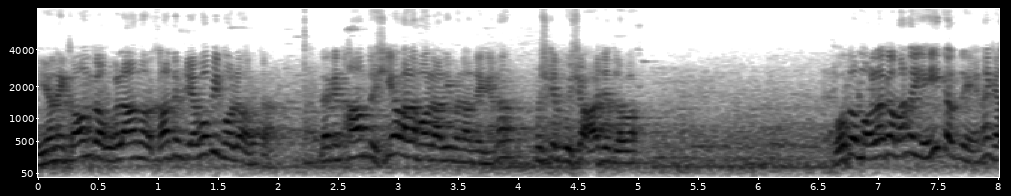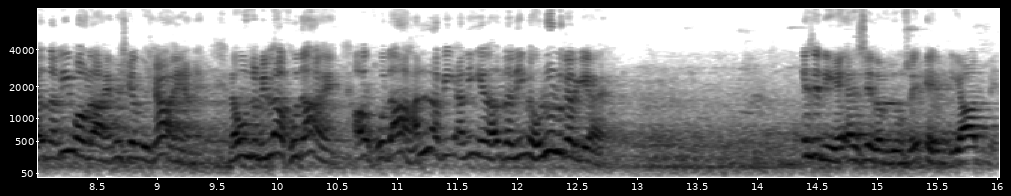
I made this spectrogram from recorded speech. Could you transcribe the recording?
यानी कौन का गुलाम और खादिम जो वो भी मौला होता है। लेकिन आम तो शिया वाला मौला अली बना देंगे ना, मुश्किल कुशा हाजत लवा वो तो मौला का माना यही करते हैं ना कि अली मौला है, मुश्किल कुशा है यानी। नवजुबिल्ला खुदा है, और खुदा हल्ला भी अली, हज़रत अली में हलूल कर गया है। इसलिए ऐसे लफ्ज़ों से एहतियात में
